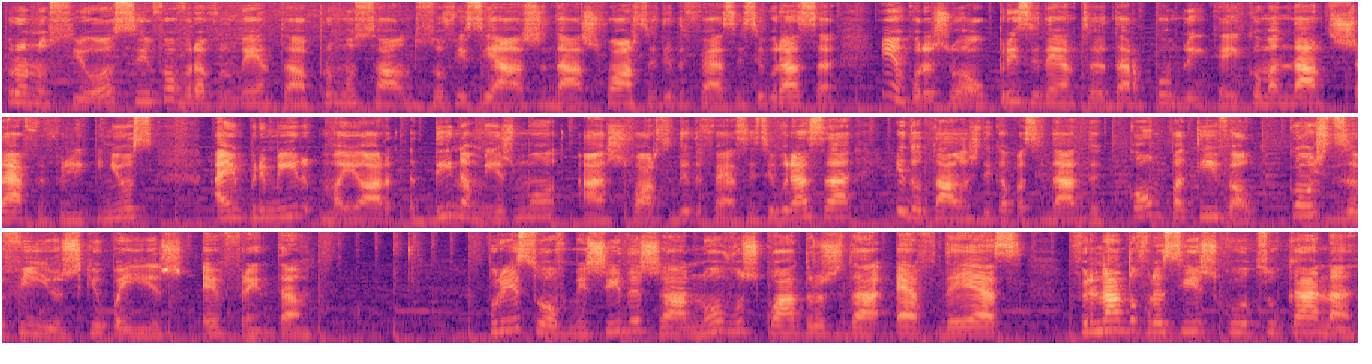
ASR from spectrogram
pronunciou-se favoravelmente à promoção dos oficiais das Forças de Defesa e Segurança e encorajou o Presidente da República e Comandante-Chefe Felipe Nunes a imprimir maior dinamismo às Forças de Defesa e Segurança e dotá-las de capacidade compatível com os desafios que o país enfrenta. Por isso, houve mexidas a novos quadros da FDS. Fernando Francisco Tsukana,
